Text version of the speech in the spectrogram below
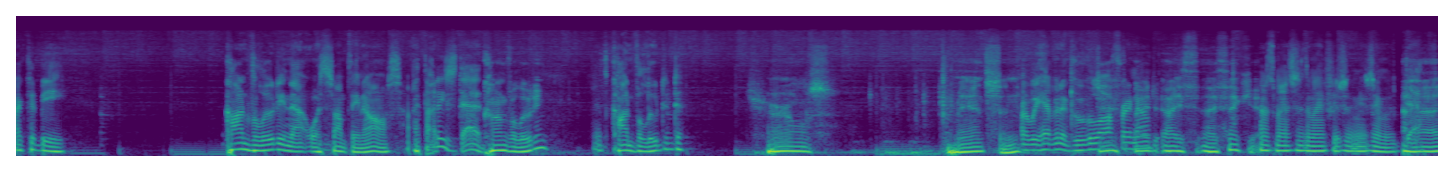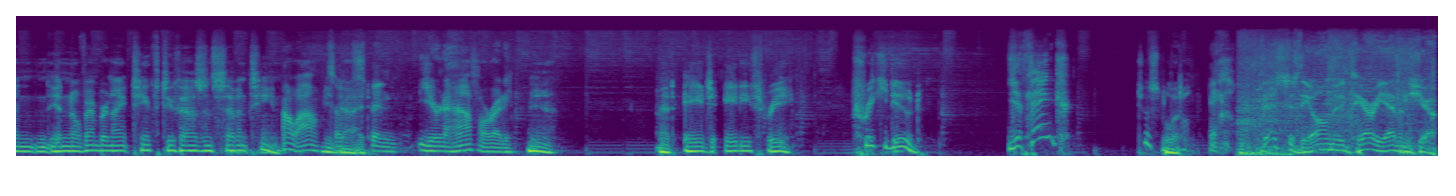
I could be convoluting that with something else. I thought he's dead. Convoluting? It's convoluted. Charles Manson. Are we having a Google off right now? I, I, I think Charles Manson's the man featured in the Museum of Death. uh, in November 19th, 2017. oh, wow. He so it's died. been a year and a half already. Yeah. At age 83. Freaky dude. You think? Just a little. Yeah. This is the all new Terry Evans Show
